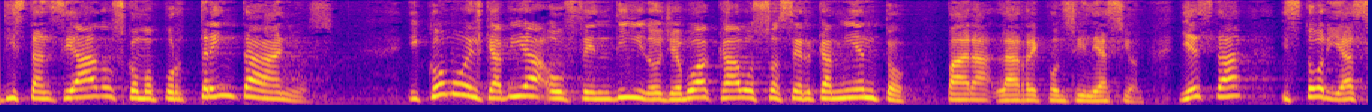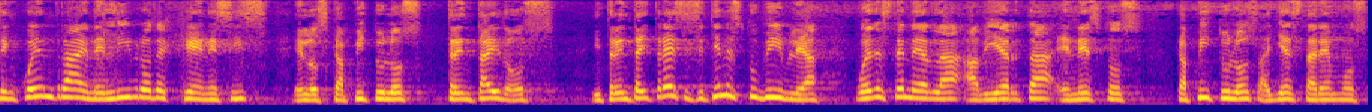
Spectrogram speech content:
distanciados como por 30 años y cómo el que había ofendido llevó a cabo su acercamiento para la reconciliación. Y esta historia se encuentra en el libro de Génesis, en los capítulos 32 y 33. Y si tienes tu Biblia, puedes tenerla abierta en estos capítulos. Allí estaremos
